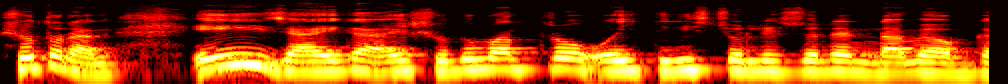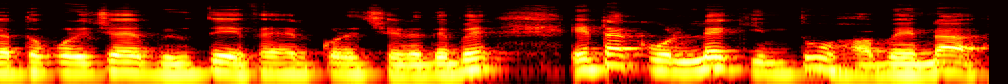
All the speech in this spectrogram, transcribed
সুতরাং এই জায়গায় শুধুমাত্র ওই তিরিশ চল্লিশ জনের নামে অজ্ঞাত পরিচয়ের বিরুদ্ধে এফআইআর করে ছেড়ে দেবে। এটা করলে কিন্তু হবে না।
